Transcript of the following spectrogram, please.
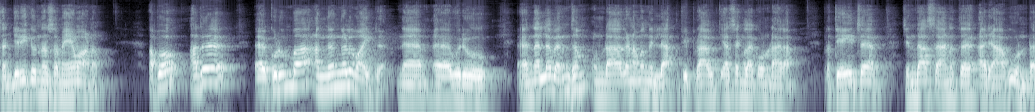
സഞ്ചരിക്കുന്ന സമയമാണ്. അപ്പോൾ അത് കുടുംബ അംഗങ്ങളുമായിട്ട് ഒരു നല്ല ബന്ധം ഉണ്ടാകണമെന്നില്ല അഭിപ്രായ വ്യത്യാസങ്ങളൊക്കെ ഉണ്ടാകാം. പ്രത്യേകിച്ച് ചിന്താസ്ഥാനത്ത് രാഹു ഉണ്ട്.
